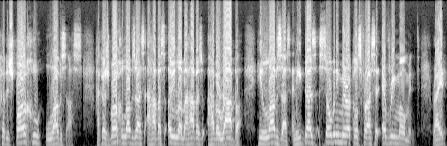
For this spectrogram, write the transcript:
Hakadosh Baruch Hu loves us. Hakadosh Baruch Hu loves us. Ahavas oilam, ahavas havarabba. He loves us, and he does so many miracles for us at every moment, right?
